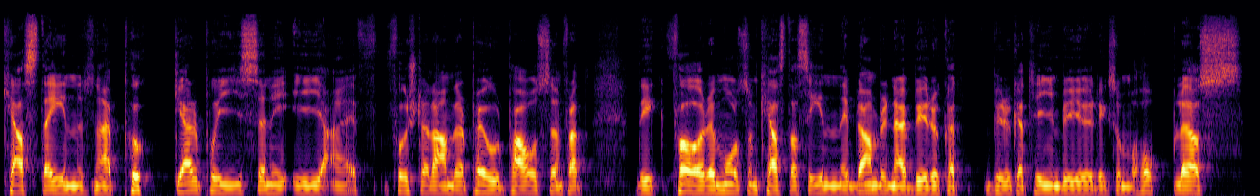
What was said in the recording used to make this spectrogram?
kasta in såna här puckar på isen i, i eh, första eller andra periodpausen för att det är föremål som kastas in. Ibland blir den här byråkratin blir ju liksom hopplös.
